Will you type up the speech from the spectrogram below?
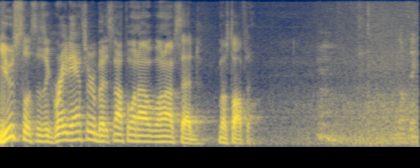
Useless is a great answer, but it's not the one, I, one I've said most often. Nothing.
